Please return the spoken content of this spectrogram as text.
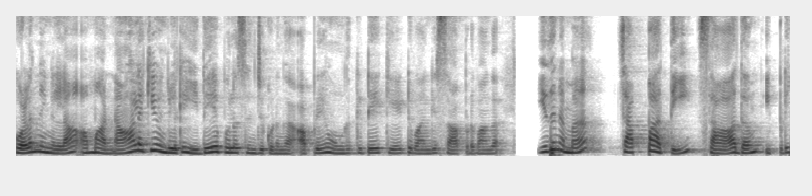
குழந்தைங்கள்லாம் ஆமாம் நாளைக்கு உங்களுக்கு இதே போல் செஞ்சு கொடுங்க. அப்படின்னு உங்ககிட்டே கேட்டு வாங்கி சாப்பிடுவாங்க. இது நம்ம சப்பாத்தி சாதம் இப்படி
